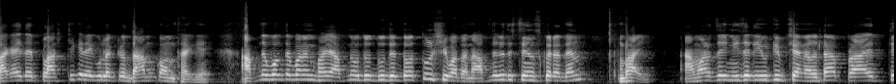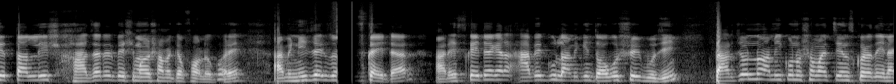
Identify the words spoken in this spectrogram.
লাগাই দেয় প্লাস্টিকের, এগুলো একটু দাম কম থাকে। আপনি বলতে পারেন, ভাই, আপনিও তো দুধের দেওয়া তুলসী পাতা না। আপনি যদি চেঞ্জ করে দেন, ভাই, আমার যে নিজের ইউটিউব চ্যানেলটা প্রায় তেতাল্লিশ হাজারের বেশি মানুষ আমাকে ফলো করে। আমি নিজে একজন স্কাইটার আর স্কাইটারের আবেগগুলো আমি কিন্তু অবশ্যই বুঝি। তার জন্য আমি কোনো সময় চেঞ্জ করে দেই না।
